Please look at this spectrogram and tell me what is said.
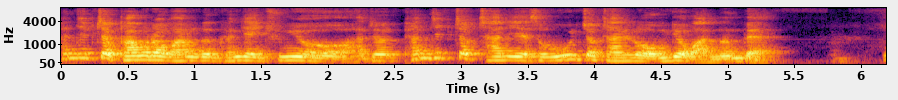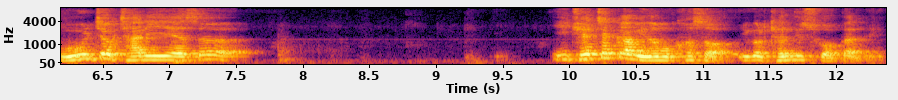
어, 편집적 방어라고 하는 건 굉장히 중요하죠. 편집적 자리에서 우울적 자리로 옮겨왔는데 우울적 자리에서 이 죄책감이 너무 커서 이걸 견딜 수가 없다는 얘기.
